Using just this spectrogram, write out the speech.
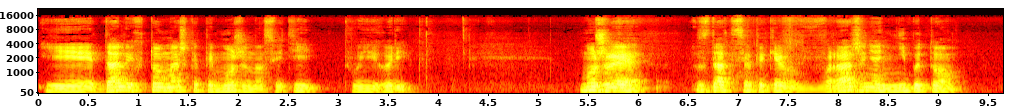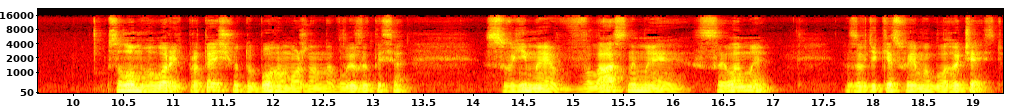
І далі хто мешкати може на святій Твоїй горі? Може здатися таке враження, нібито Псалом говорить про те, що до Бога можна наблизитися своїми власними силами завдяки своєму благочестю.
